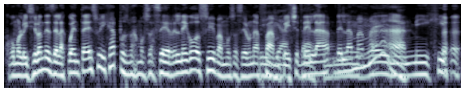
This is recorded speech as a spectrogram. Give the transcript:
como lo hicieron desde la cuenta de su hija, pues vamos a hacer el negocio y vamos a hacer una fanpage de la, de la mi mamá. reina, mi hijita.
